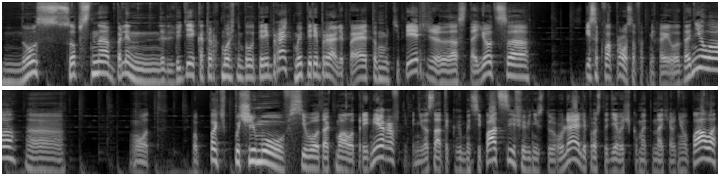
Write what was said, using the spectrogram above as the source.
Ну, собственно, блин, людей, которых можно было перебрать, мы перебрали. Поэтому теперь остается список вопросов от Михаила Данилова. А, вот. Почему всего так мало примеров? Типа недостаток эмансипации, шовинисту руля, или просто девочкам это нахер не упало?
